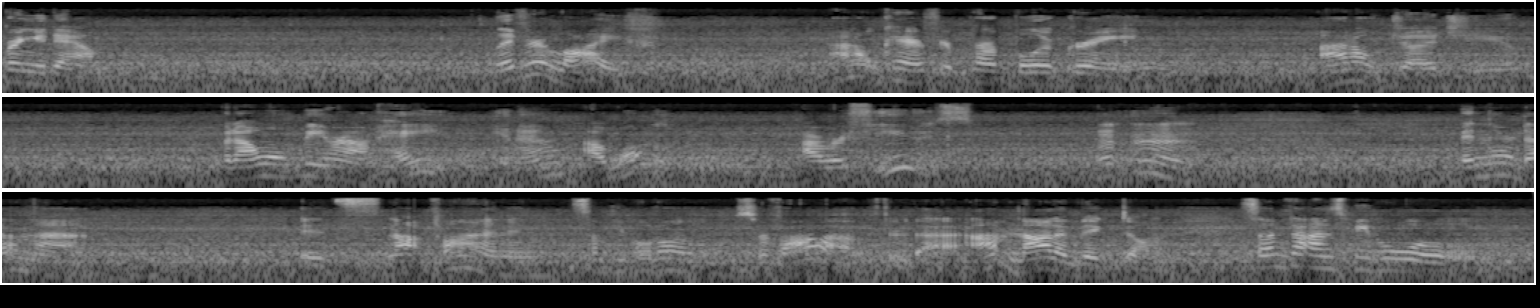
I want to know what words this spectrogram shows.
bring you down. Live your life. I don't care if you're purple or green. I don't judge you. But I won't be around hate, you know? I won't. I refuse. Mm-mm. Been there, done that it's not fun and some people don't survive through that. I'm not a victim. Sometimes people will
